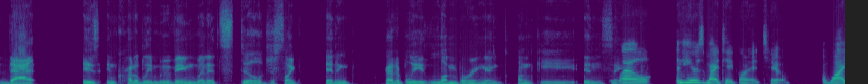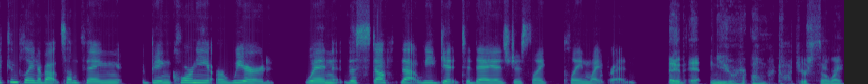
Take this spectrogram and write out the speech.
that is incredibly moving when it's still just like an incredibly lumbering and clunky, insane. Well, and here's my take on it too. Why complain about something being corny or weird when the stuff that we get today is just like plain white bread? It, it, eh, you're, oh my God, you're so right.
